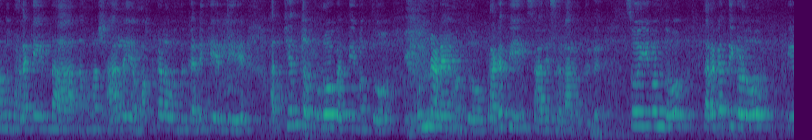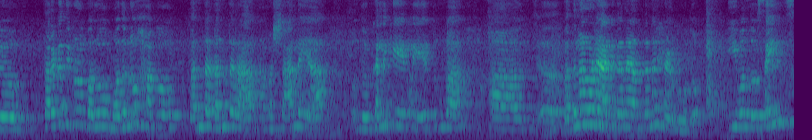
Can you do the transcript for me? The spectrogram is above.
ಒಂದು ಬಳಕೆಯಿಂದ ನಮ್ಮ ಶಾಲೆಯ ಮಕ್ಕಳ ಒಂದು ಕಲಿಕೆಯಲ್ಲಿ ಅತ್ಯಂತ ಪುರೋಗತಿ ಮತ್ತು ಮುನ್ನಡೆ ಮತ್ತು ಪ್ರಗತಿ ಸಾಧಿಸಲಾಗುತ್ತಿದೆ. ಸೊ ಈ ಒಂದು ತರಗತಿಗಳು ತರಗತಿಗಳು ಬರುವ ಮೊದಲು ಹಾಗೂ ಬಂದ ನಂತರ ನಮ್ಮ ಶಾಲೆಯ ಒಂದು ಕಲಿಕೆಯಲ್ಲಿ ತುಂಬ ಬದಲಾವಣೆ ಆಗಿದ್ದಾನೆ ಅಂತಲೇ ಹೇಳ್ಬೋದು. ಈ ಒಂದು ಸೈನ್ಸ್,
